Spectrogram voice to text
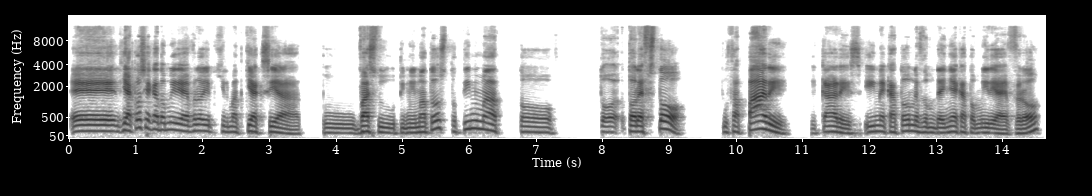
Ε, 200 εκατομμύρια ευρώ η επιχειρηματική αξία που βάσει του τιμήματος, το τίμημα, το, το, το ρευστό που θα πάρει η Κάρις είναι 179 εκατομμύρια ευρώ.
